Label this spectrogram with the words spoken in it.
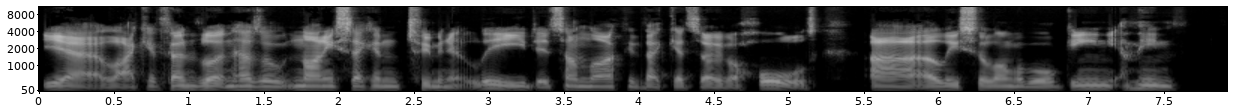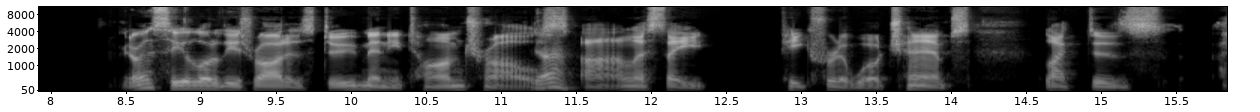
yeah, like if Van Vleuten has a 90 second, two minute lead, it's unlikely that gets overhauled. Uh, Elisa Longo-Borghini, I mean, you don't see a lot of these riders do many time trials yeah. uh, unless they peak for it at World Champs. Like, does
